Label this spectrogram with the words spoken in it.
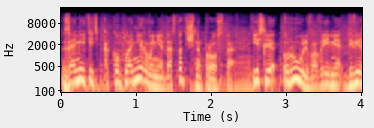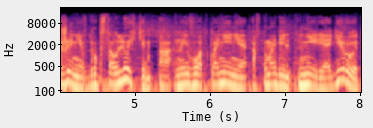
Заметить аквапланирование достаточно просто. Если руль во время движения вдруг стал легким, а на его отклонение автомобиль не реагирует,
